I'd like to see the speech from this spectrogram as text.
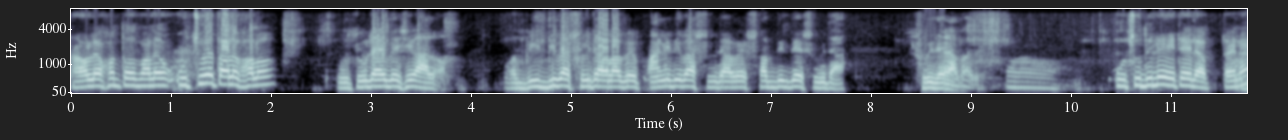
তাহলে এখন তো মানে উঁচুয়ে তাহলে ভালো। উঁচুটাই বেশি ভালো। বীজ দিবার সুবিধা পাবে পানি দিবার সুবিধা হবে সব দিক দিয়ে সুবিধা সুবিধাটা পাবে। উঁচু দিলে এটাই লাভ তাই না?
